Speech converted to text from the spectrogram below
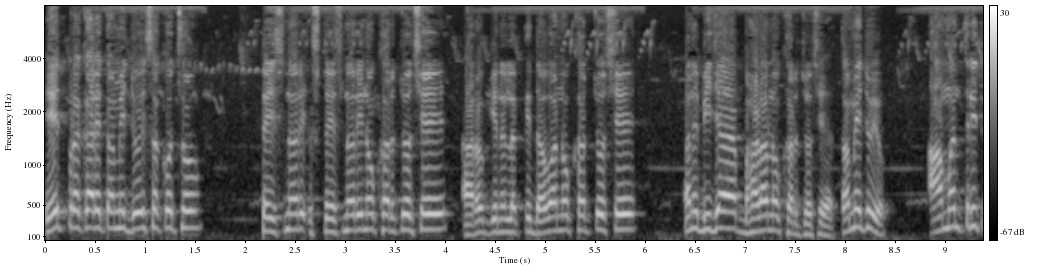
એ જ પ્રકારે તમે જોઈ શકો છો, સ્ટેશનરી, સ્ટેશનરીનો ખર્ચો છે, આરોગ્યને લગતી દવાનો ખર્ચો છે, અને બીજા ભાડાનો ખર્ચો છે. તમે જોયો, આમંત્રિત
